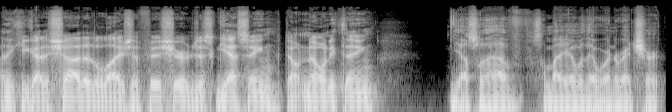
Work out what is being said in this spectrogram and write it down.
I think you got a shot at Elijah Fisher. Just guessing. Don't know anything. You also have somebody over there wearing a red shirt.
